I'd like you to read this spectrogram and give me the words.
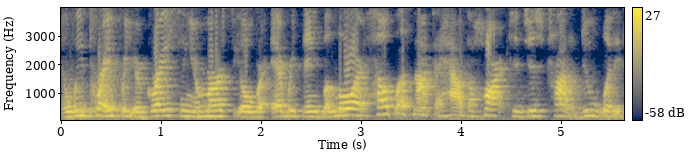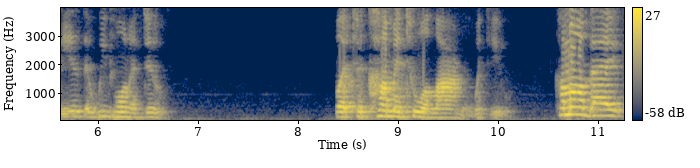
And we pray for your grace and your mercy over everything. But Lord, help us not to have the heart to just try to do what it is that we want to do, but to come into alignment with you. Come on, babe.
